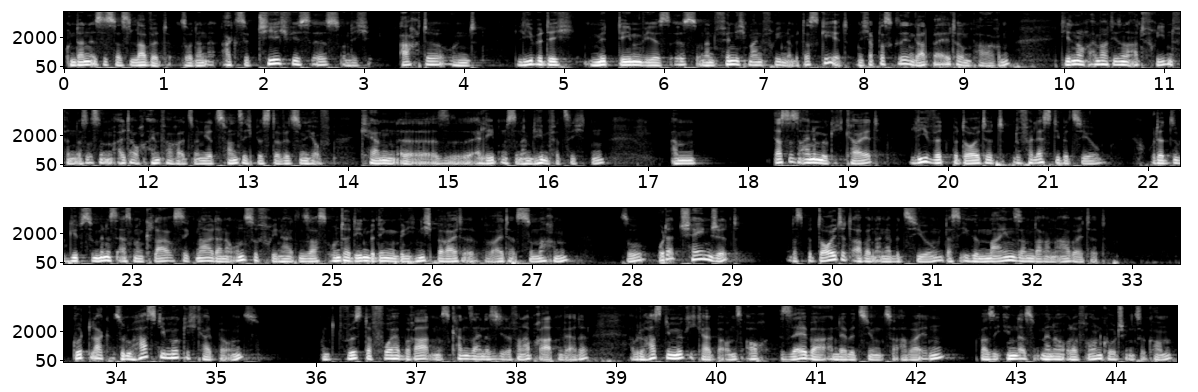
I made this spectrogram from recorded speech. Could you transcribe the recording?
Und dann ist es das Love It. So, dann akzeptiere ich, wie es ist und ich achte und liebe dich mit dem, wie es ist und dann finde ich meinen Frieden damit. Das geht. Und ich habe das gesehen, gerade bei älteren Paaren, die dann auch einfach diese Art Frieden finden. Das ist im Alter auch einfacher, als wenn du jetzt 20 bist, da willst du nicht auf Kernerlebnisse in deinem Leben verzichten. Ähm, das ist eine Möglichkeit. Leave it bedeutet, du verlässt die Beziehung. Oder du gibst zumindest erstmal ein klares Signal deiner Unzufriedenheit und sagst, unter den Bedingungen bin ich nicht bereit, weiter es zu machen. So. Oder change it. Und das bedeutet aber in einer Beziehung, dass ihr gemeinsam daran arbeitet good luck. So, du hast die Möglichkeit bei uns und du wirst da vorher beraten. Es kann sein, dass ich dir davon abraten werde, aber du hast die Möglichkeit bei uns auch selber an der Beziehung zu arbeiten, quasi in das Männer- oder Frauencoaching zu kommen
